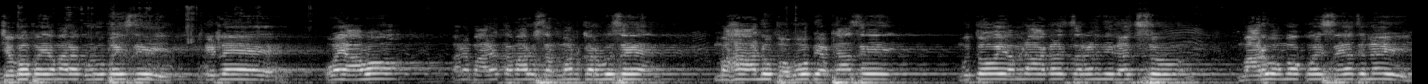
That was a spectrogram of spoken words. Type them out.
જગોભાઈ અમારા ગુરુભાઈ છે, એટલે ઓય આવો અને મારે તમારું સન્માન કરવું છે. મહાનુભવો બેઠા છે. હું તો એમના આગળ ચરણની રજ છું. મારું અમુક કોઈ છે નહીં.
